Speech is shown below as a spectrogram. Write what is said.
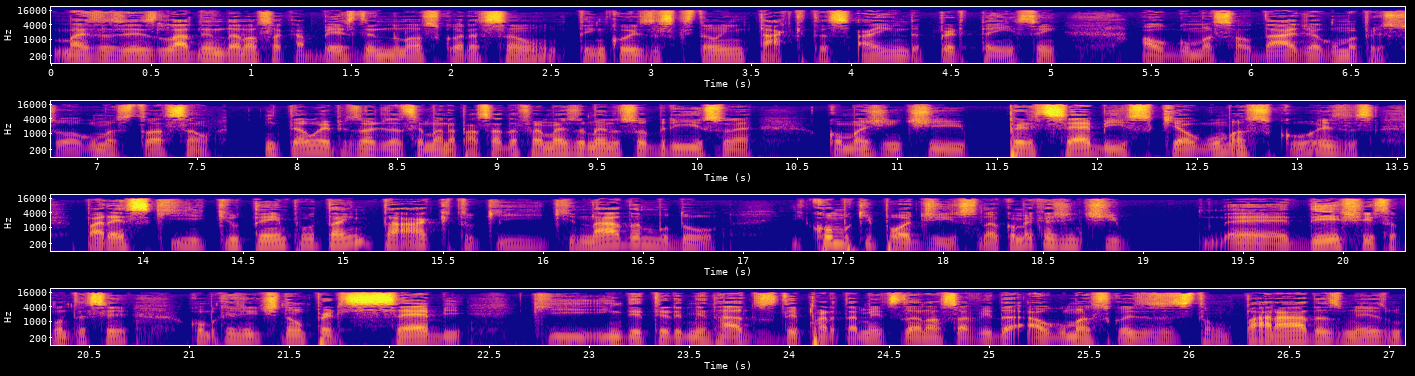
mas às vezes lá dentro da nossa cabeça, dentro do nosso coração, tem coisas que estão intactas, ainda pertencem a alguma saudade, a alguma pessoa, a alguma situação. Então, o episódio da semana passada foi mais ou menos sobre isso, né? Como a gente percebe isso, que algumas coisas parece que, que o tempo está intacto, que, que nada mudou. E como que pode isso, né? Como é que a gente é, deixa isso acontecer, como que a gente não percebe que em determinados departamentos da nossa vida algumas coisas estão paradas mesmo.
